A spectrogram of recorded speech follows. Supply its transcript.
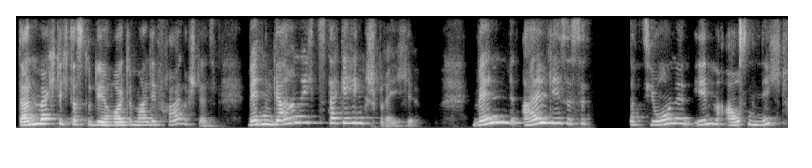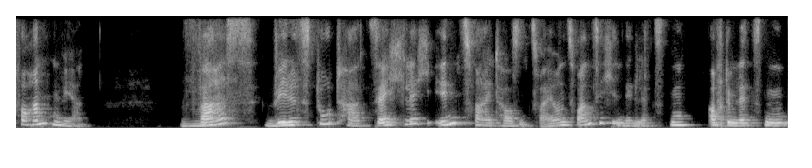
Dann möchte ich, dass du dir heute mal die Frage stellst, wenn gar nichts dagegen spräche, wenn all diese Situationen im Außen nicht vorhanden wären, was willst du tatsächlich in 2022, in den letzten, auf den letzten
